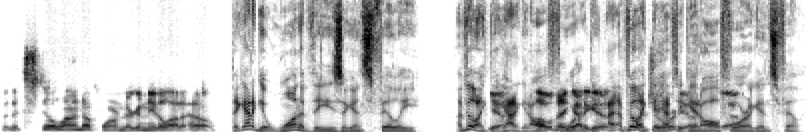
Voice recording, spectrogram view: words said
but it's still lined up for them. They're going to need a lot of help. They got to get one of these against Philly I feel like they got to get all oh, four. Get I feel like they have to get all yeah. four against Philly.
